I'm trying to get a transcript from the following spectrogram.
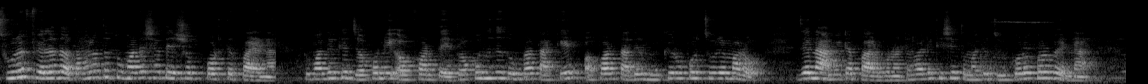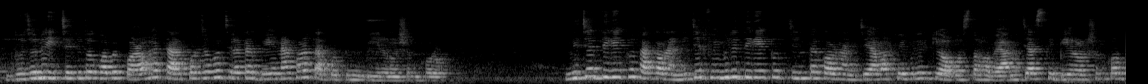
ছুঁড়ে ফেলে দাও, তাহলে তো তোমাদের সাথে এসব করতে পারে না। তোমাদেরকে যখন এই অফার দেয়, তখন যদি তোমরা তাকে অফার তাদের মুখের উপর চুড়ে মারো, যে না, আমি এটা পারব না, তাহলে কি সে তোমাকে জোর করে করবে? না। দুজনে ইচ্ছাকৃতভাবে করা হয়, তারপর যখন ছেলেটা বিয়ে না করে, তারপর তুমি বিয়ের অনুষ্ঠান করো। নিজের দিকে একটু তাকাও না, নিজের ফ্যামিলির দিকে একটু চিন্তা করো না যে আমার ফ্যামিলির কি অবস্থা হবে। আমি যে আজকে বিয়ের অনুষ্ঠান করব,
